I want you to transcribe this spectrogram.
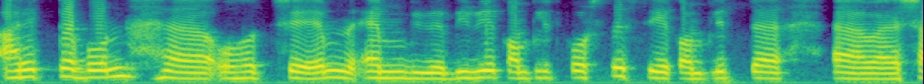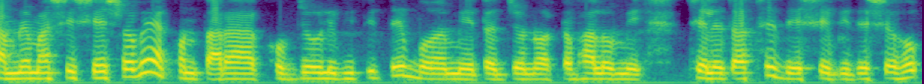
আরেকটা বোন ও হচ্ছে এম বিবিএ কমপ্লিট করছে, সিএ কমপ্লিট সামনের মাসে শেষ হবে। এখন তারা খুব জরুরি ভিত্তিতে মেয়েটার জন্য একটা ভালো মেয়ে, ছেলে চাচ্ছে, দেশে বিদেশে হোক,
